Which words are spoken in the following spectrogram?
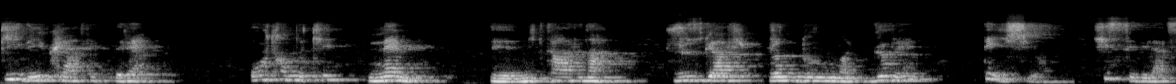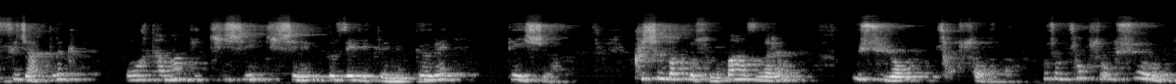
giydiği kıyafetlere, ortamdaki nem e, miktarına, rüzgarın durumuna göre değişiyor. Hissedilen sıcaklık ortama ve kişi, kişinin özelliklerine göre değişiyor. Kışın bakıyorsun bazıları üşüyor, çok soğuk. Hocam çok soğuk üşüyorum.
